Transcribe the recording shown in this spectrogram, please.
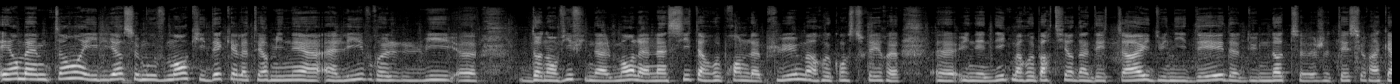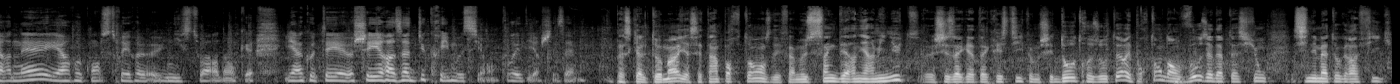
et en même temps, il y a ce mouvement qui, dès qu'elle a terminé un, un livre, lui euh, donne envie finalement, l'incite à reprendre la plume, à reconstruire euh, une énigme, à repartir d'un détail, d'une idée, d'une note jetée sur un carnet et à reconstruire euh, une histoire. Donc il y a un côté euh, chez Erazade du crime aussi, on pourrait dire chez elle. Pascal Thomas, il y a cette importance des fameuses cinq dernières minutes chez Agatha Christie comme chez d'autres auteurs et pourtant dans vos adaptations cinématographiques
